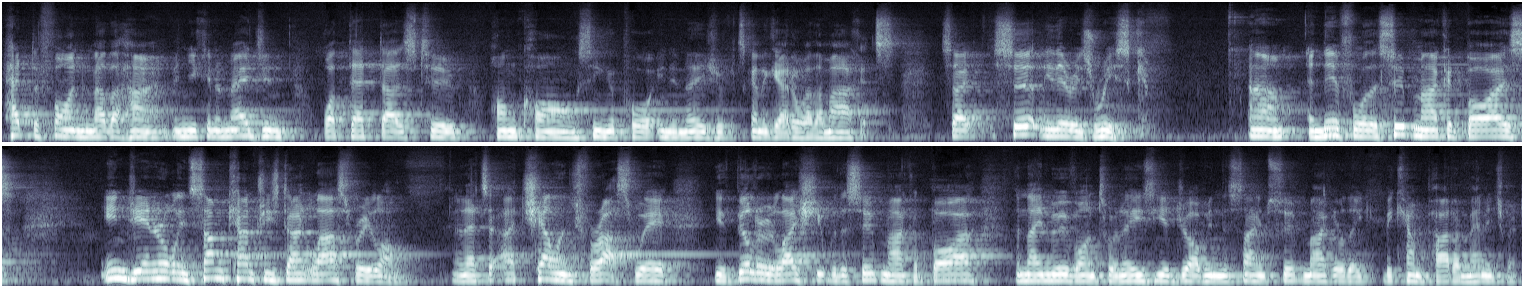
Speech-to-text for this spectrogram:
had to find another home. And you can imagine what that does to Hong Kong, Singapore, Indonesia if it's going to go to other markets. So, certainly there is risk. Um, and therefore, the supermarket buyers, in general, in some countries, don't last very long. And that's a, challenge for us where you've built a relationship with a supermarket buyer and they move on to an easier job in the same supermarket or they become part of management.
